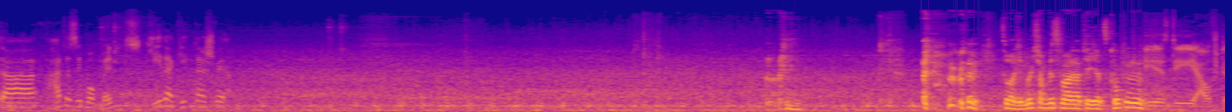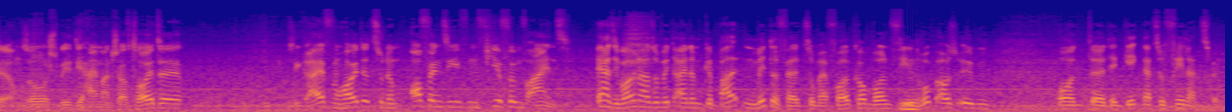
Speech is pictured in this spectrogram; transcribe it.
Da hat es im Moment jeder Gegner schwer. So, die Münchner müssen wir natürlich jetzt gucken. Hier ist die Aufstellung. So spielt die Heimmannschaft heute. Sie greifen heute zu einem offensiven 4-5-1. Ja, sie wollen also mit einem geballten Mittelfeld zum Erfolg kommen, wollen viel mhm. Druck ausüben und äh, den Gegner zu Fehlern zwingen.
